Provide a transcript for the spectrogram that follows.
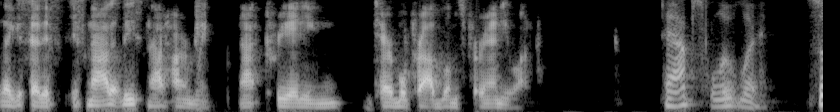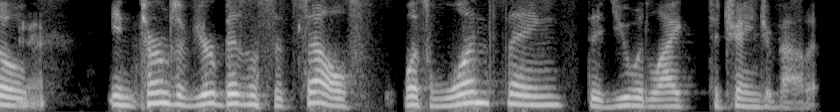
like I said, if, if not, at least not harming, not creating terrible problems for anyone. Absolutely. So, yeah. in terms of your business itself, what's one thing that you would like to change about it?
